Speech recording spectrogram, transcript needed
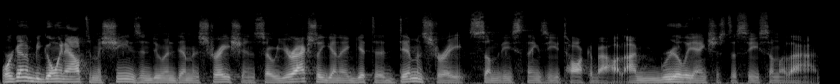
we're going to be going out to machines and doing demonstrations. So you're actually going to get to demonstrate some of these things that you talk about. I'm really anxious to see some of that.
